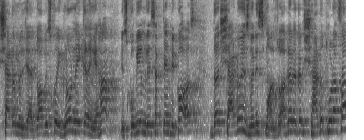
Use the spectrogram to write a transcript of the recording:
शेडो मिल जाए तो आप इसको इग्नोर नहीं करेंगे। हाँ इसको भी हम ले सकते हैं because the shadow is very small so अगर अगर शेडो थोड़ा सा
